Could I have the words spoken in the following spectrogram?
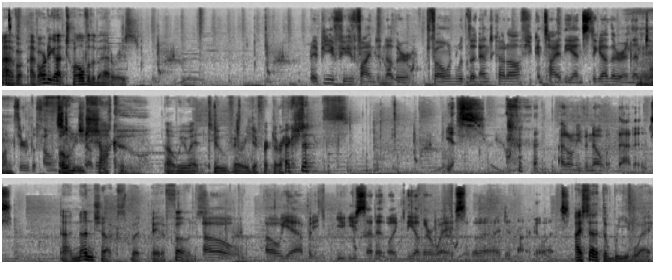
Ah, I've, I've already got 12 of the batteries. Maybe if you find another phone with the end cut off, you can tie the ends together and then talk through the phones to Phone each other. shaku. Oh, we went two very different directions. Yes. I don't even know what that is. Uh, nunchucks, but made of phones. Oh, oh yeah, but you, you said it like the other way, so that I did not realize. I said it the weeb way.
